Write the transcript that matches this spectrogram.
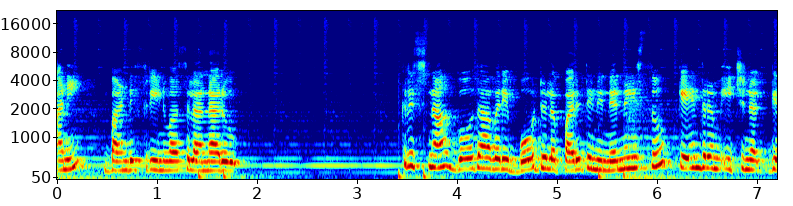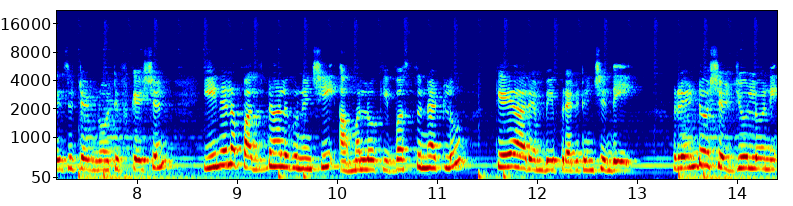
అని బండి శ్రీనివాసులు అన్నారు. కృష్ణా గోదావరి బోర్డుల పరిధిని నిర్ణయిస్తూ కేంద్రం ఇచ్చిన గెజిటెడ్ నోటిఫికేషన్ ఈ నెల పద్నాలుగు నుంచి అమల్లోకి వస్తున్నట్లు కేఆర్ఎంబి ప్రకటించింది. రెండో షెడ్యూల్లోని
